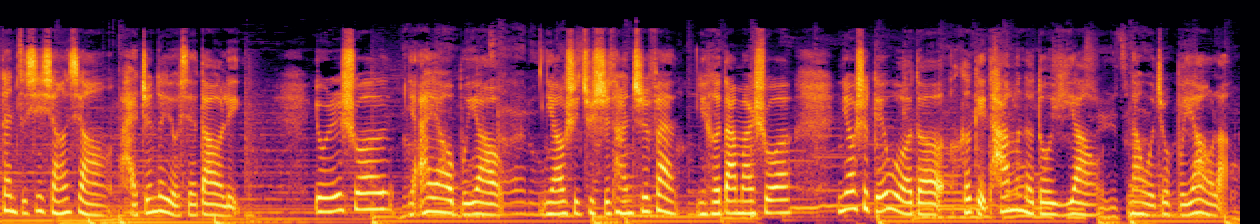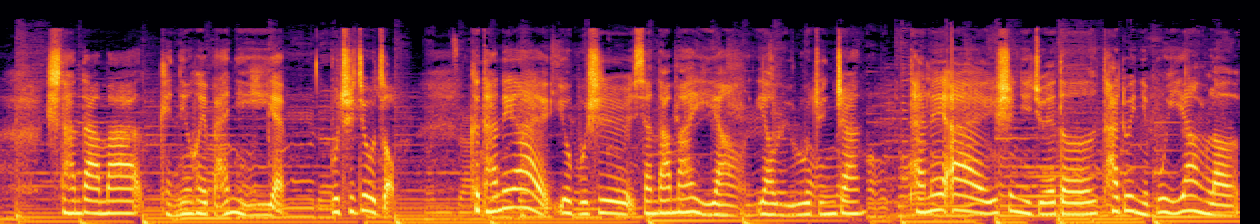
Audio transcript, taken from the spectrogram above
但仔细想想，还真的有些道理。有人说你爱要不要，你要是去食堂吃饭，你和大妈说，你要是给我的和给他们的都一样，那我就不要了。食堂大妈肯定会白你一眼，不吃就走。可谈恋爱又不是像大妈一样要雨露均沾，谈恋爱是你觉得他对你不一样了，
